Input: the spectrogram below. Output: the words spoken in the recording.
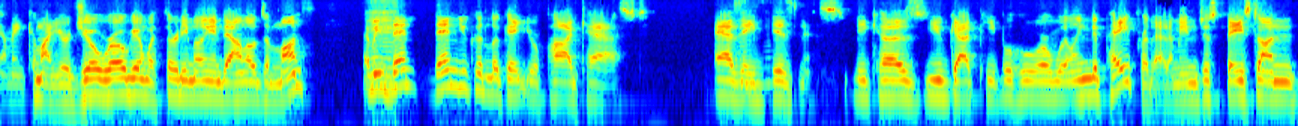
I mean, come on, you're Joe Rogan with 30 million downloads a month. I mean, Mhm. then then you could look at your podcast as a Mhm. business because you've got people who are willing to pay for that. I mean, just based on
